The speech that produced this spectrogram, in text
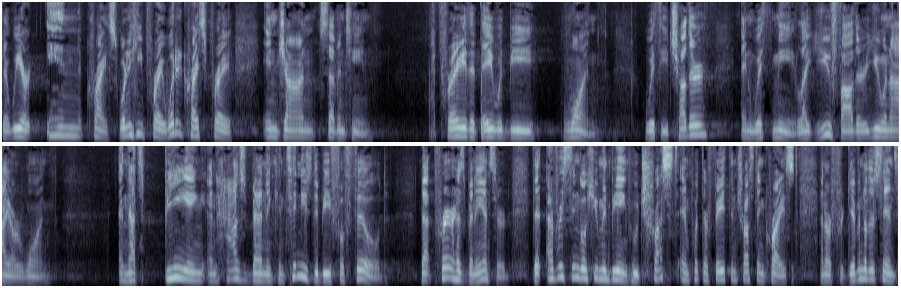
that we are in Christ. What did he pray? What did Christ pray in John 17? I pray that they would be one with each other and with me. Like you, Father, you and I are one. And that's being and has been and continues to be fulfilled. That prayer has been answered. That every single human being who trusts and put their faith and trust in Christ and are forgiven of their sins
